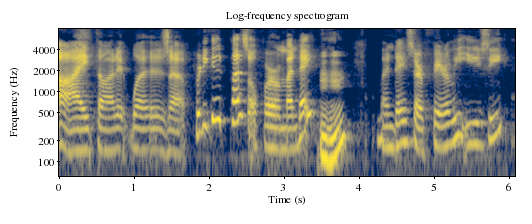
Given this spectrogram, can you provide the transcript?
I thought it was a pretty good puzzle for a Monday. Mm-hmm. Mondays are fairly easy.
